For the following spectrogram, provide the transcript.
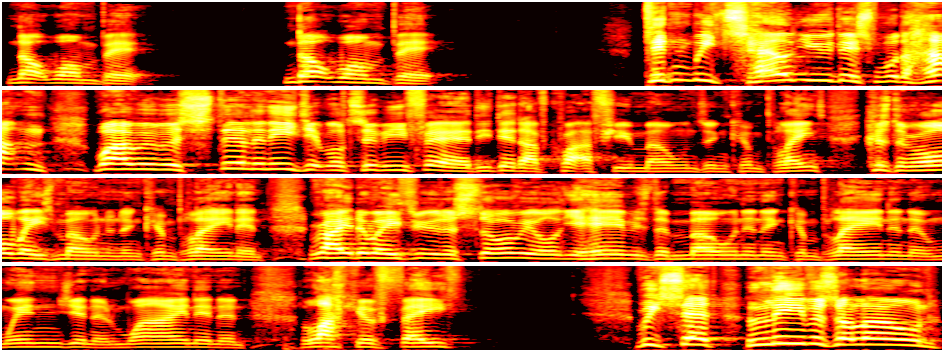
Not one bit. Not one bit. Didn't we tell you this would happen while we were still in Egypt? Well, to be fair, they did have quite a few moans and complaints because they're always moaning and complaining. Right the way through the story, all you hear is the moaning and complaining and whinging and whining and lack of faith. We said, Leave us alone.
